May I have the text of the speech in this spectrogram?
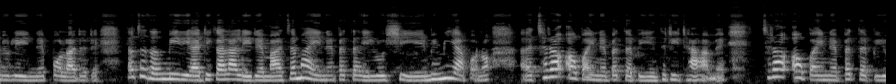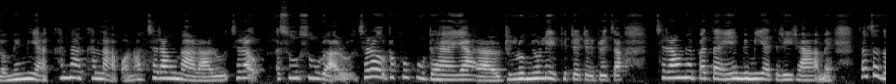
မျိုးလေးတွေနဲ့ပေါ်လာတတ်တယ်တောက်ချက်သမီးတွေကဒီကာလလေးထဲမှာကျမရင်နဲ့ပတ်သက်လို့ရှိရင်မိမိကပေါ့နော်အဲခြေထောက်အောက်ပိုင်းနဲ့ပတ်သက်ပြီးရင်သတိထားရမယ်ခြေထောက်အောက်ပိုင်းနဲ့ပတ်သက်ပြီးတော့မိမိကခဏခဏပေါ့နော်ခြေထောက်နာတာတို့ခြေထောက်အဆူဆူတာတို့ခြေထောက်တစ်ခုခုဒဏ်ရာရတာတို့ဒီလိုမျိုးလေးဖြစ်တတ်တဲ့အတွက်ကြောင့်ခြေထောက်နဲ့ပတ်သက်ရင်မိမိကသတိထားရမယ်တောက်ချက်သ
